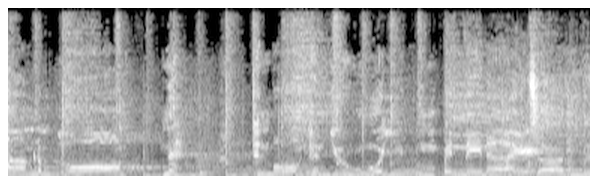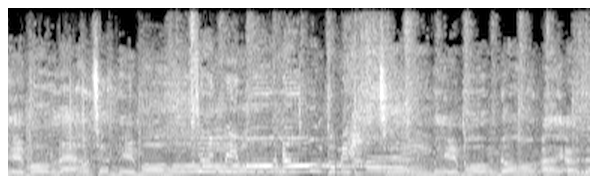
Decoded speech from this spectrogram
ตามลำพอง แน่ท่านมองท่านอยู่หัวยิ้มเป็นในในจันไม่มองแล้วจันไม่มองจันไม่มองน้องก็ไม่ให้จันไม่มองน้องอายอะไร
